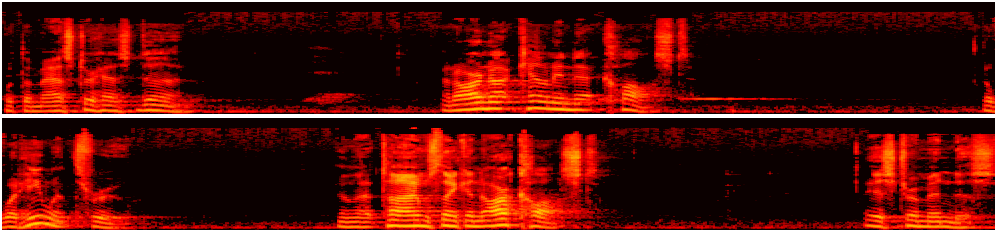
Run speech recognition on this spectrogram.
what the Master has done and are not counting that cost of what he went through, and at times thinking our cost is tremendous.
